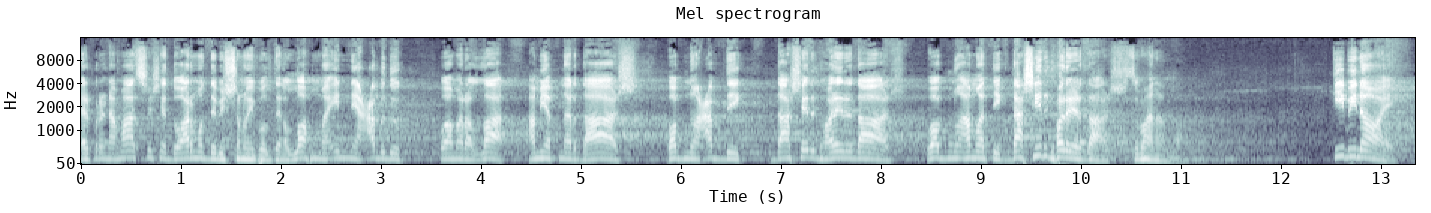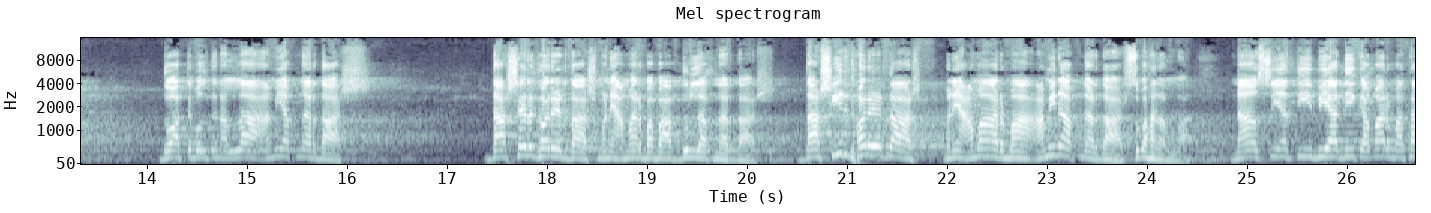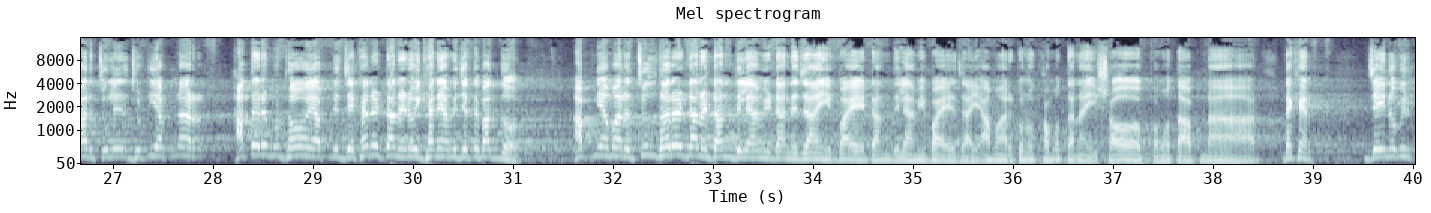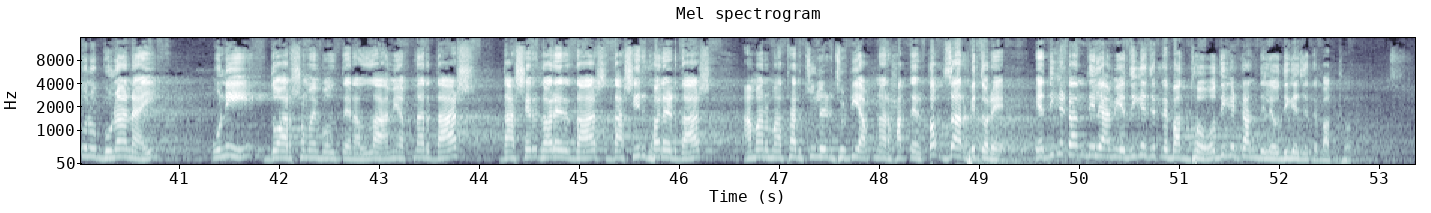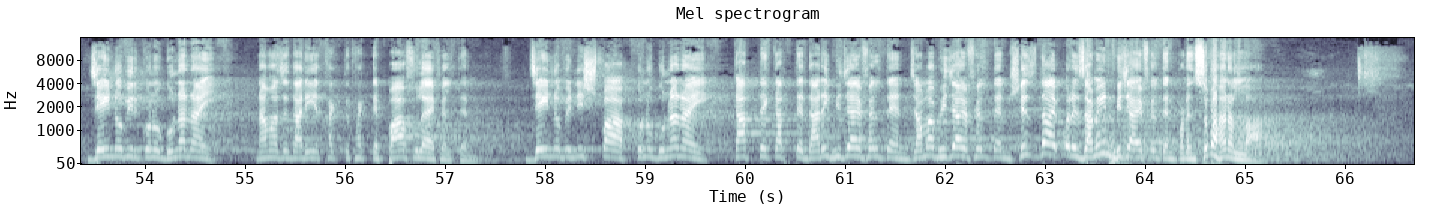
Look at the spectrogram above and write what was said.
এরপরে নামাজ শেষে দোয়ার মধ্যে বিশ্বনবী বলতেন, আল্লাহুম্মা ইন্নী আবদুক, ও আমার আল্লাহ, আমি আপনার দাস। ওয়াবনু আবদিক, দাসের ঘরের দাস। ওয়াবনু আমাতিক, দাসীর ঘরের দাস। সুবহানাল্লাহ। কি বিনয়। দোয়াতে বলতেন, আল্লাহ, আমি আপনার দাস। দাসের ঘরের দাস মানে আমার বাবা আবদুল্লাহ আপনার দাস। দাসীর ঘরের দাস মানে আমার মা আমি না আপনার দাস। সুবাহান আল্লাহ না সুয়াতি বিয়াদিক, আমার মাথার চুলের ঝুটি আপনার। হাতের মুঠোয় আপনি যেখানে টানেন, ওইখানে আমি যেতে বাধ্য। আপনি আমার চুল ধরে ডানে টান দিলে আমি ডানে যাই, বায়ে টান দিলে আমি বায়ে যাই। আমার কোনো ক্ষমতা নাই, সব ক্ষমতা আপনার। দেখেন, যেই নবীর কোনো গুণা নাই, উনি দোয়ার সময় বলতেন, আল্লাহ, আমি আপনার দাস, দাসের ঘরের দাস, দাসীর ঘরের দাস। আমার মাথার চুলের ঝুটি আপনার হাতের কবজার ভিতরে। এদিকে টান দিলে আমি এদিকে যেতে বাধ্য, ওদিকে টান দিলে ওদিকে যেতে বাধ্য। যেই নবীর কোনো গুণা নাই, নামাজে দাঁড়িয়ে থাকতে থাকতে পা ফুলায় ফেলতেন। যেই নবী নিষ্পাপ, কোনো গুণা নাই। কাঁদতে কাঁদতে দাড়ি ভিজায় ফেলতেন, জামা ভিজায় ফেলতেন, সিজদায় পরে জামিন ভিজায় ফেলতেন পড়েন। সুবাহান আল্লাহ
